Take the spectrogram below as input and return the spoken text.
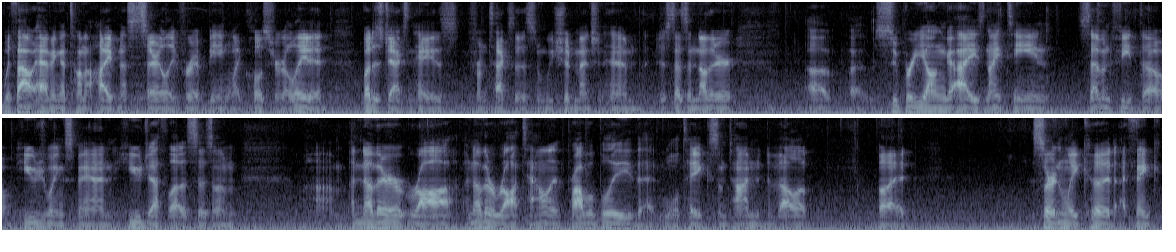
without having a ton of hype necessarily for it being like closely related, but is Jaxson Hayes from Texas, and we should mention him just as another uh, uh, super young guy. He's 19, seven feet though, huge wingspan, huge athleticism. Um, another raw, another raw talent probably that will take some time to develop, but certainly could I think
